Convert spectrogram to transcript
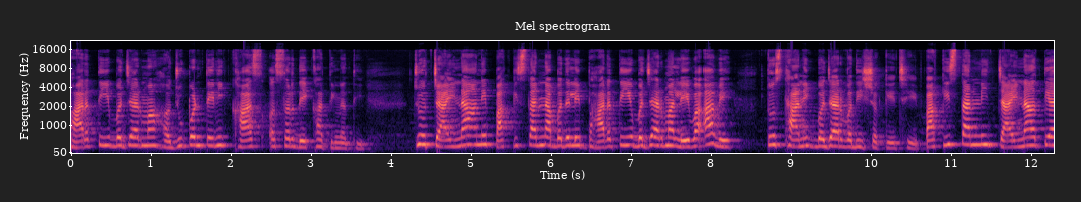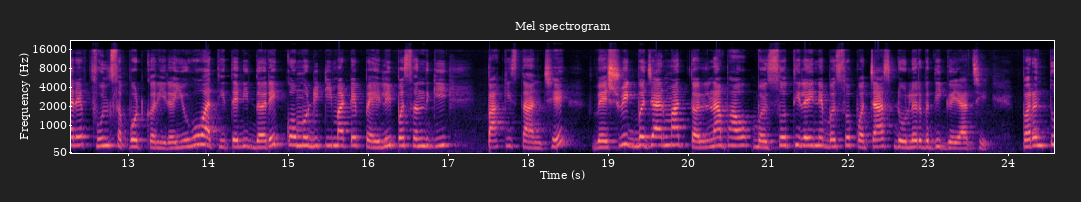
ભારતીય બજારમાં હજુ પણ તેની ખાસ અસર દેખાતી નથી. જો ચાઇના અને પાકિસ્તાનના બદલે ભારતીય બજારમાં લેવા આવે, તો સ્થાનિક બજાર વધી શકે છે. પાકિસ્તાનની ચાઇના અત્યારે ફૂલ સપોર્ટ કરી રહ્યું હોવાથી તેની દરેક કોમોડિટી માટે પહેલી પસંદગી પાકિસ્તાન છે. વૈશ્વિક બજારમાં તલના ભાવ બસોથી લઈને બસો પચાસ ડોલર વધી ગયા છે. પરંતુ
